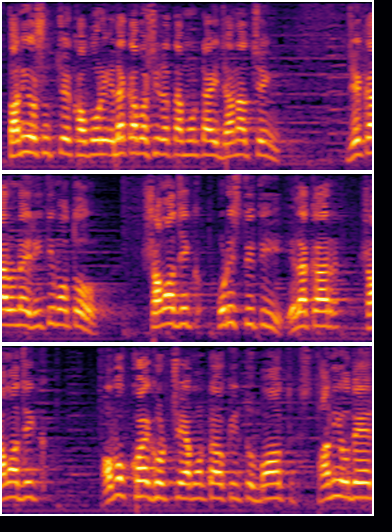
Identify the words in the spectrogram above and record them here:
স্থানীয় সূত্রে খবর, এলাকাবাসীরা তেমনটাই জানাচ্ছেন। যে কারণে রীতিমতো সামাজিক পরিস্থিতি, এলাকার সামাজিক অবক্ষয় ঘটছে এমনটাও কিন্তু মত স্থানীয়দের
